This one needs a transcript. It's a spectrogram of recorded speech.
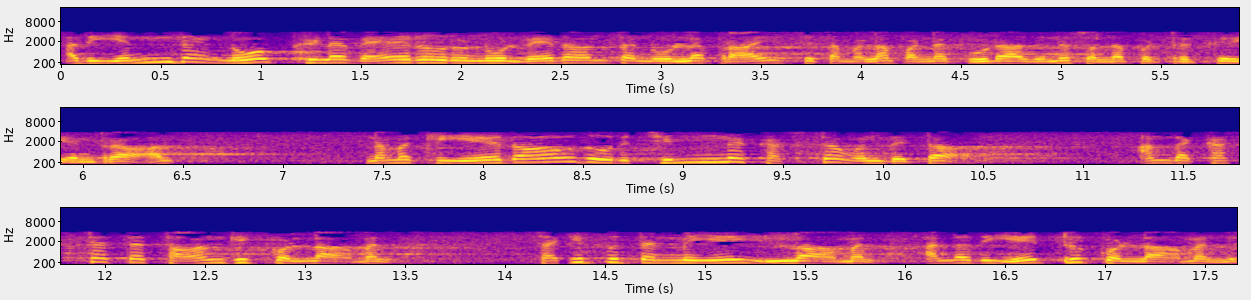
அது எந்த நோக்கில வேறொரு நூல் வேதாந்த நூல்ல பிராயசித்தம் எல்லாம் பண்ணக்கூடாதுன்னு சொல்லப்பட்டிருக்கு என்றால் நமக்கு ஏதாவது ஒரு சின்ன கஷ்டம் வந்துட்டா அந்த கஷ்டத்தை தாங்கி கொள்ளாமல் சகிப்புத்தன்மையே இல்லாமல் அல்லது ஏற்றுக்கொள்ளாமல்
